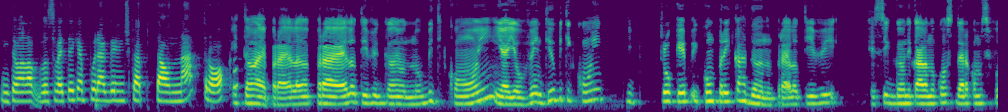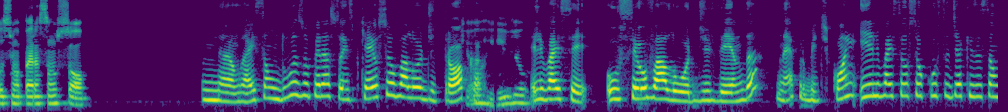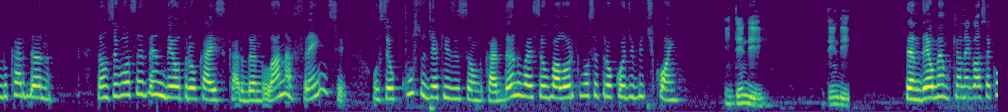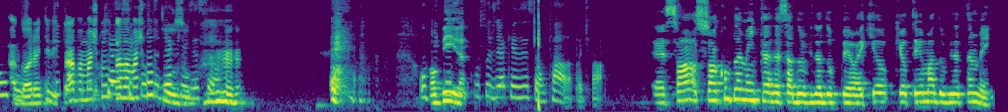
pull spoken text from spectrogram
Então ela, você vai ter que apurar ganho de capital na troca. Então é, para ela, para ela eu tive ganho no Bitcoin e aí eu vendi o Bitcoin e troquei e comprei Cardano. Para ela eu tive esse ganho de cara não considera como se fosse uma operação só. Não, aí são duas operações, porque aí o seu valor de troca, ele vai ser o seu valor de venda, né, para o Bitcoin, e ele vai ser o seu custo de aquisição do Cardano. Então, se você vender ou trocar esse Cardano lá na frente, o seu custo de aquisição do Cardano vai ser o valor que você trocou de Bitcoin. Entendi. Entendi. Entendeu mesmo? Porque o negócio é confuso. Agora eu entendi. Que, tava mais, que é tava mais confuso. o que, Ô, que é esse custo de aquisição? Fala, pode falar. É, só, só complementando essa dúvida do Peu, é que eu, que eu tenho uma dúvida também.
